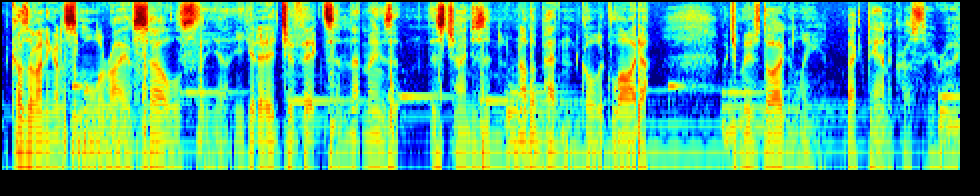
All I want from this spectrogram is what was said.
Because I've only got a small array of cells, the, uh, you get edge effects, and that means that this changes into another pattern called a glider, which moves diagonally back down across the array.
